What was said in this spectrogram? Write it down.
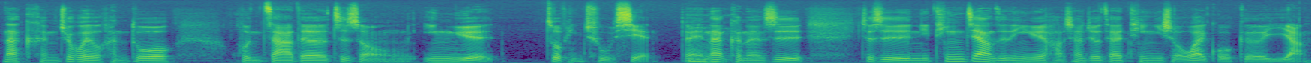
那可能就会有很多混杂的这种音乐。作品出现，对，那可能是就是你听这样子的音乐，好像就在听一首外国歌一样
